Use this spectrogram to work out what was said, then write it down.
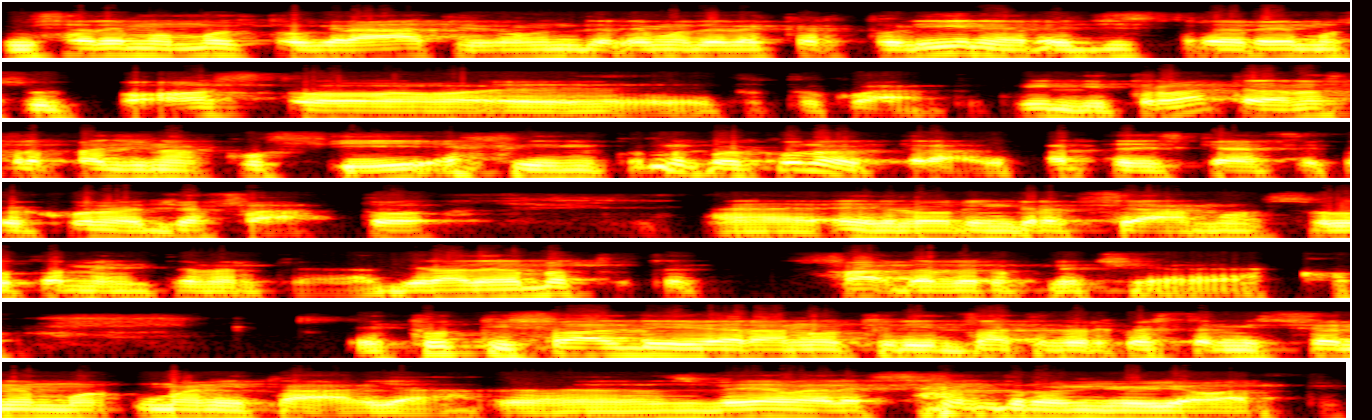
Vi saremo molto grati, manderemo delle cartoline, registreremo sul posto e tutto quanto. Quindi trovate la nostra pagina Kofi, e quindi come qualcuno, tra a parte gli scherzi, qualcuno ha già fatto eh, e lo ringraziamo assolutamente perché al di là delle battute fa davvero piacere. Ecco. E tutti i soldi verranno utilizzati per questa missione mu- umanitaria, eh, Sveva Alessandro New York.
